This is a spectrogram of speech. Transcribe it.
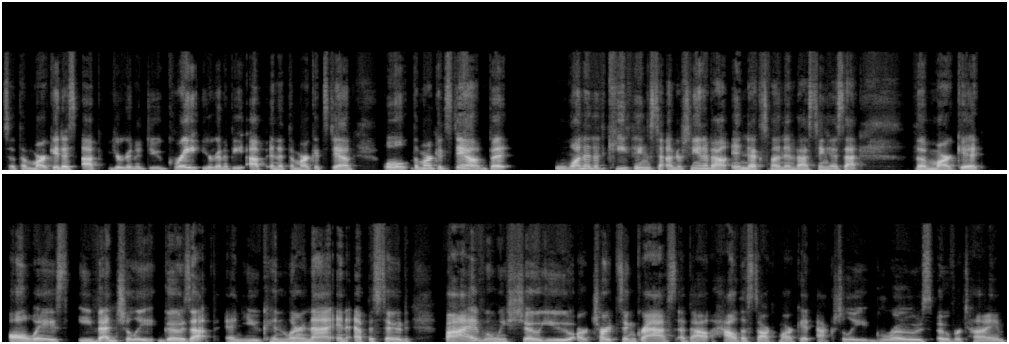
So if the market is up, you're going to do great. You're going to be up. And if the market's down, well, the market's down. But one of the key things to understand about index fund investing is that the market always eventually goes up. And you can learn that in episode five when we show you our charts and graphs about how the stock market actually grows over time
